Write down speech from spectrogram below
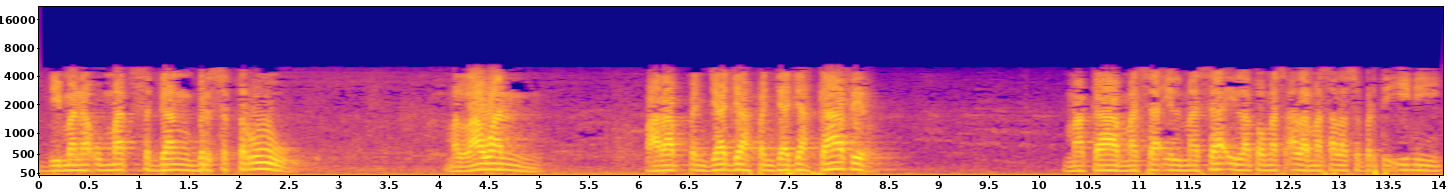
Di mana umat sedang berseteru melawan para penjajah-penjajah kafir. Maka masail-masail atau masalah-masalah seperti ini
